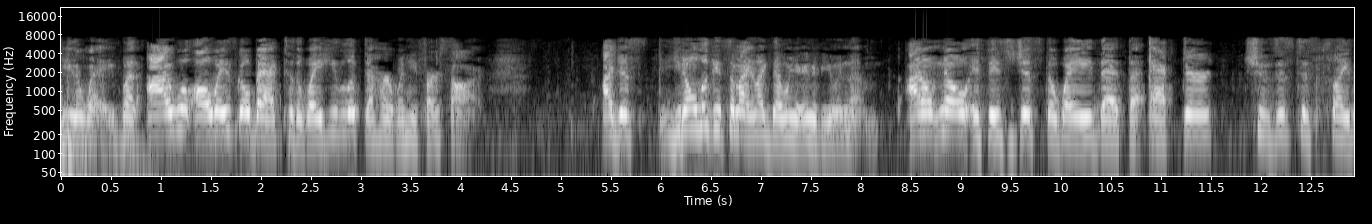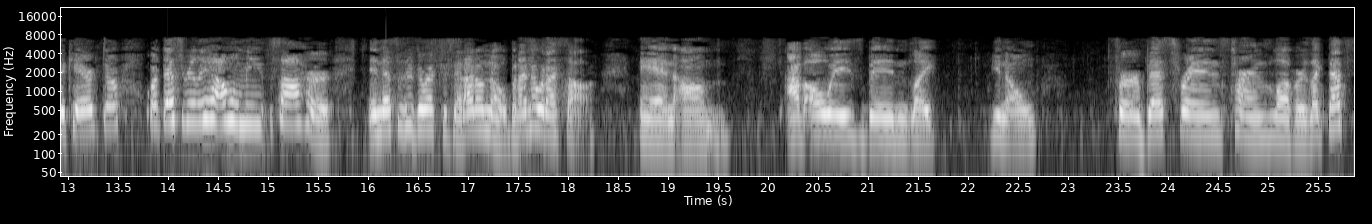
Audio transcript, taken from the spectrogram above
either way, but I will always go back to the way he looked at her when he first saw her. I just, you don't look at somebody like that when you're interviewing them. I don't know if it's just the way that the actor chooses to play the character or if that's really how homie saw her. And that's what the director said. I don't know, but I know what I saw. And, um, I've always been like you know, for best friends turns lovers. Like that's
